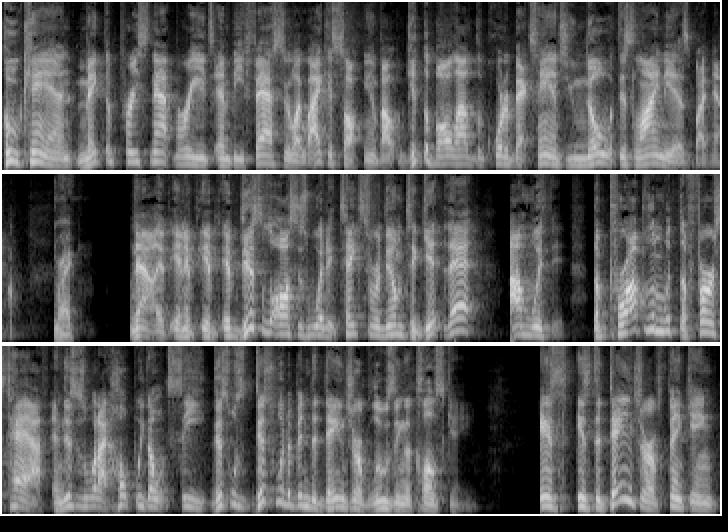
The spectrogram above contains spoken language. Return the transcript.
who can make the pre-snap reads and be faster, like Ike is talking about. Get the ball out of the quarterback's hands. You know what this line is by now. Right. Now, if and if, if if this loss is what it takes for them to get that, I'm with it. The problem with the first half, and this is what I hope we don't see, this was this would have been the danger of losing a close game. Is is the danger of thinking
